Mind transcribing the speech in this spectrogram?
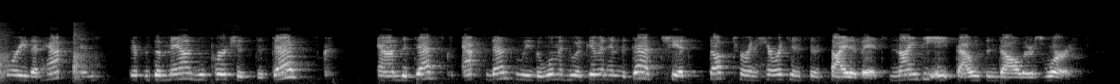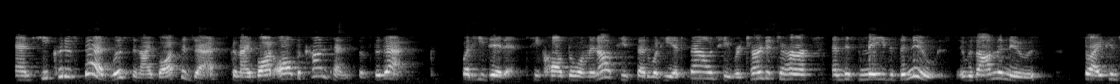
story that happened. There was a man who purchased a desk, and the desk, accidentally, the woman who had given him the desk, she had stuffed her inheritance inside of it, $98,000 worth. And he could have said, listen, I bought the desk, and I bought all the contents of the desk but he didn't. He called the woman up. He said what he had found. He returned it to her, and this made the news. It was on the news. So I can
